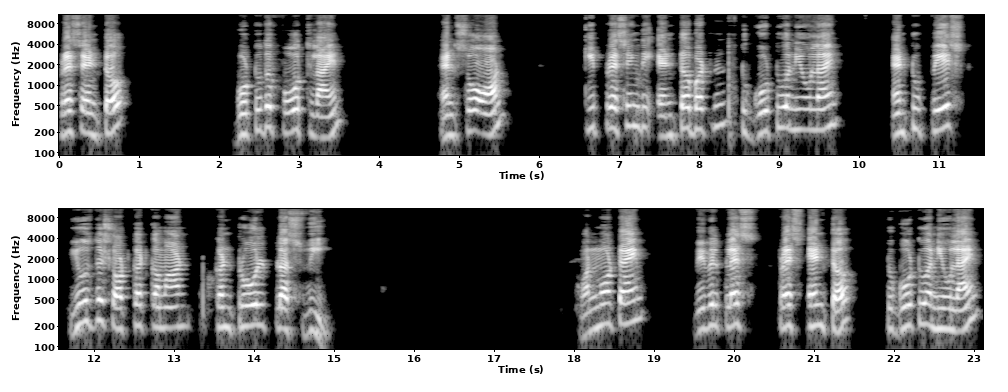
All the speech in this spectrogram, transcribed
press enter, go to the fourth line and so on. Keep pressing the enter button to go to a new line and to paste use the shortcut command control plus V. One more time, we will press, press enter to go to a new line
